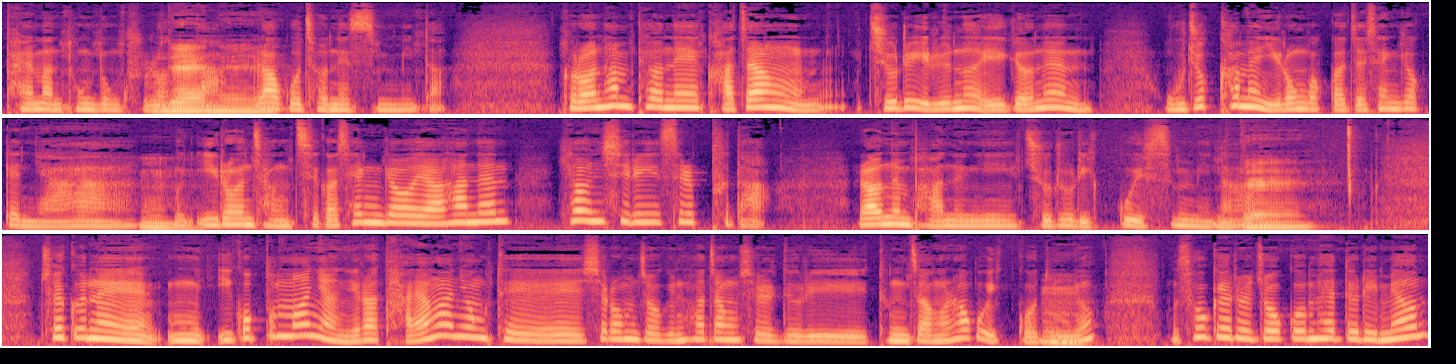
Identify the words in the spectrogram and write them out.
발만 동동 굴렀다라고 전했습니다. 그런 한편에 가장 줄을 이루는 의견은 오죽하면 이런 것까지 생겼겠냐. 음. 뭐 이런 장치가 생겨야 하는 현실이 슬프다라는 반응이 줄을 잇고 있습니다. 네. 최근에 음, 이것뿐만이 아니라 다양한 형태의 실험적인 화장실들이 등장을 하고 있거든요. 음. 소개를 조금 해드리면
